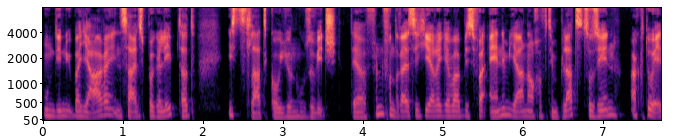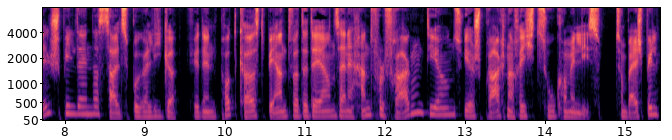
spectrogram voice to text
und ihn über Jahre in Salzburg erlebt hat, ist Slatko Junusovic. Der 35-Jährige war bis vor einem Jahr noch auf dem Platz zu sehen. Aktuell spielt er in der Salzburger Liga. Für den Podcast beantwortete er uns eine Handvoll Fragen, die er uns via Sprachnachricht zukommen ließ. Zum Beispiel,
